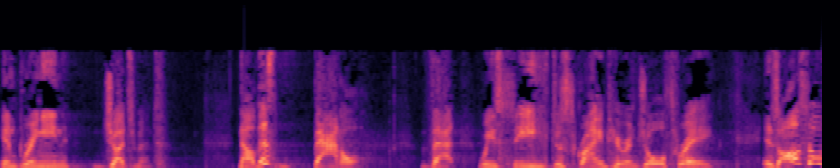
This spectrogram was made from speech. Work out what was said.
in bringing judgment. Now this battle that we see described here in Joel 3 is also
